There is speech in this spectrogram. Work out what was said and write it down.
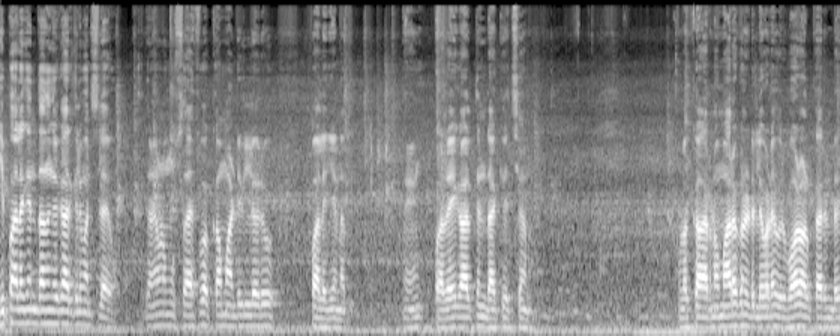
ഈ പലക എന്താ നിങ്ങൾക്ക് ആർക്കെങ്കിലും മനസ്സിലായോ? ഇതാണ് നമ്മുടെ മുസാഫ് വെക്കാൻ വേണ്ടിയിട്ടുള്ള ഒരു പലകയാണത് പഴയ കാലത്ത് ഉണ്ടാക്കി വെച്ചാണ് നമ്മളെ കാരണവന്മാരൊക്കെ ഉണ്ടല്ലോ ഇവിടെ ഒരുപാട് ആൾക്കാരുണ്ട്.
